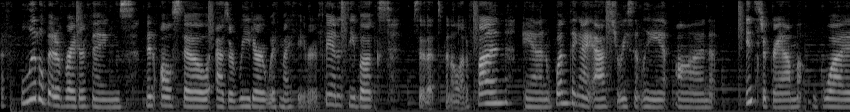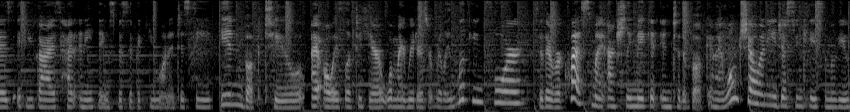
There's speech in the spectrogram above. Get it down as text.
a little bit of writer things, and also as a reader with my favorite fantasy books. So that's been a lot of fun. And one thing I asked recently on Instagram was if you guys had anything specific you wanted to see in book two. I always love to hear what my readers are really looking for, so their requests might actually make it into the book. And I won't show any just in case some of you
